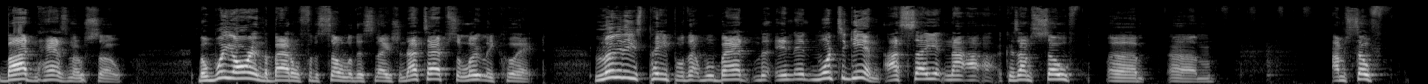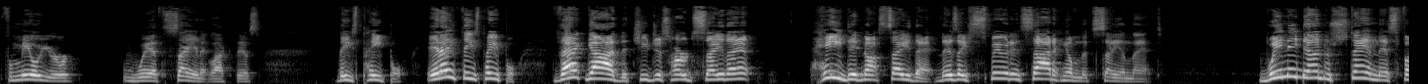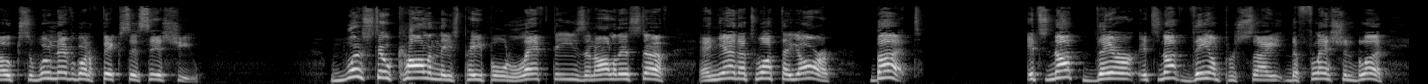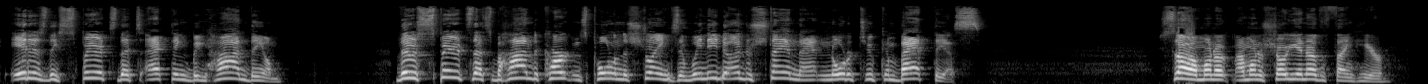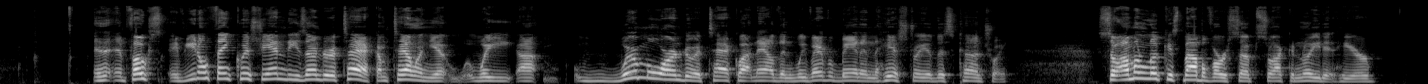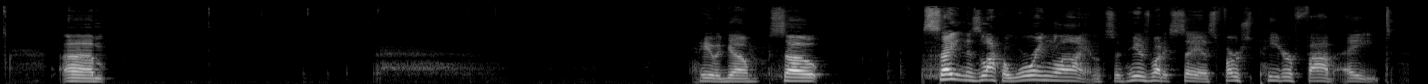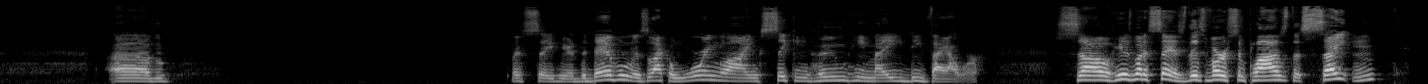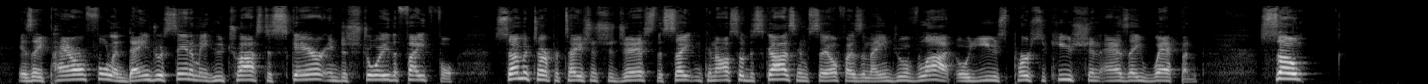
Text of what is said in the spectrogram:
Biden has no soul. But we are in the battle for the soul of this nation. That's absolutely correct. Look at these people that will bad. And, and once again, I say it because I'm so uh, um, I'm so f- familiar with saying it like this. These people. It ain't these people. That guy that you just heard say that, he did not say that. There's a spirit inside of him that's saying that. We need to understand this, folks, or we're never going to fix this issue. We're still calling these people lefties and all of this stuff. And yeah, that's what they are. But it's not their, it's not them per se, the flesh and blood. It is the spirits that's acting behind them. There's spirits that's behind the curtains pulling the strings, and we need to understand that in order to combat this. So I'm gonna I'm gonna show you another thing here. And, and, folks, if you don't think Christianity is under attack, I'm telling you, we uh, we're more under attack right now than we've ever been in the history of this country. So I'm going to look this Bible verse up so I can read it here. Um, here we go. So Satan is like a roaring lion. So here's what it says: First Peter five eight. Um, Let's see here. The devil is like a warring lion seeking whom he may devour. So here's what it says. This verse implies that Satan is a powerful and dangerous enemy who tries to scare and destroy the faithful. Some interpretations suggest that Satan can also disguise himself as an angel of light or use persecution as a weapon. So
